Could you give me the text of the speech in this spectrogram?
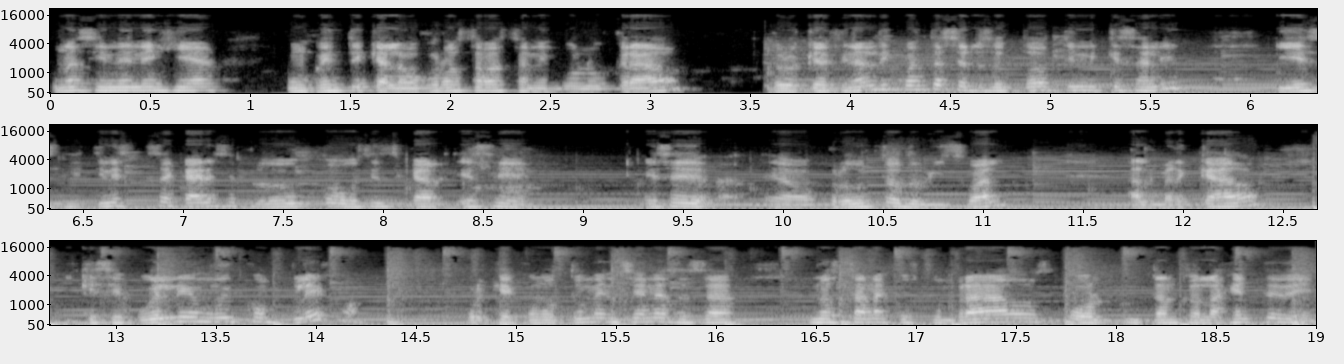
una sinergia con gente que a lo mejor no estabas tan involucrado, pero que al final de cuentas el resultado tiene que salir y es, tienes que sacar ese producto o tienes que sacar ese, ese eh, producto audiovisual al mercado y que se vuelve muy complejo, porque como tú mencionas, o sea, no están acostumbrados, o tanto la gente de,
